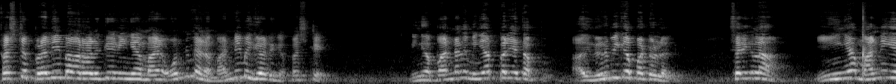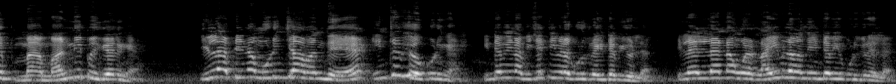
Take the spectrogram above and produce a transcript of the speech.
ஃபஸ்ட்டு பிரதீப் அவர்களுக்கு நீங்கள் ம- ஒன்றுமே இல்லை மன்னிப்பு கேளுங்க ஃபஸ்ட்டு நீங்கள் பண்ணது மிகப்பெரிய தப்பு. அது நிரூபிக்கப்பட்டுள்ளது. சரிங்களா? நீங்கள் மன்னிக்க ம- மன்னிப்பு கேளுங்க. இல்லை அப்படின்னா முடிஞ்சால் வந்து இன்டர்வியூ கொடுங்க. இன்டர்வியூ நான் விஜய் டிவியில் கொடுக்குற இன்டர்வியூ இல்லை. இல்லை இல்லைன்னா உங்களோட லைவில் வந்து இன்டர்வியூ கொடுக்குறேன் இல்லை.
